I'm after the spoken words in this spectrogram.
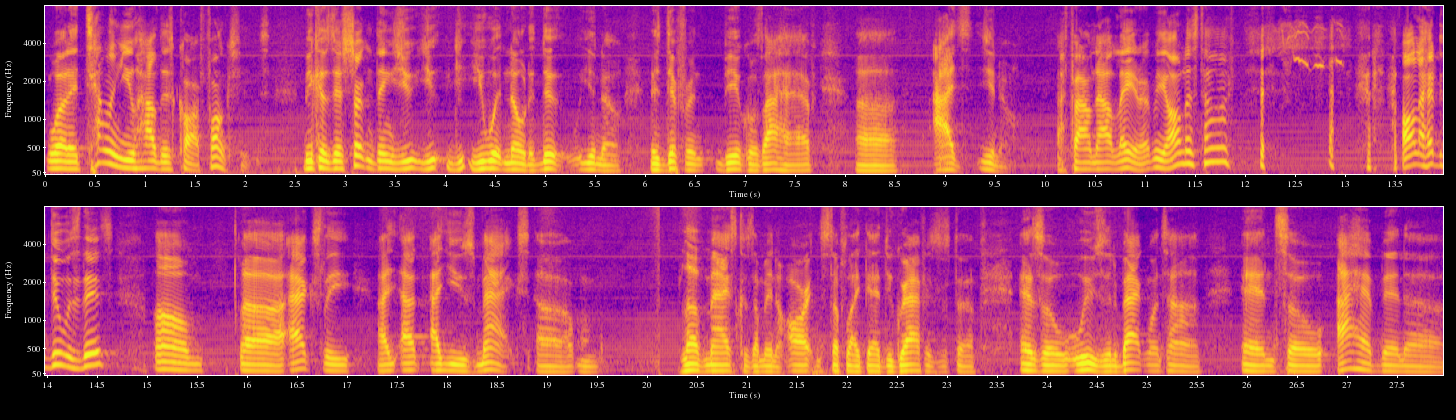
Well, they're telling you how this car functions because there's certain things you, you, you wouldn't know to do. You know, there's different vehicles I have. Uh, I, you know, I found out later. I mean, all this time, all I had to do was this. Um, uh, actually, I, I, I, use Macs. Um, love Macs because I'm into art and stuff like that, do graphics and stuff. And so we was in the back one time, and so I have been uh,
